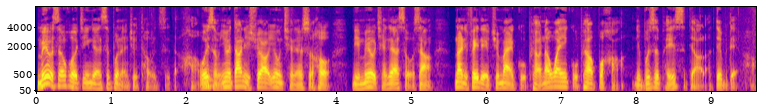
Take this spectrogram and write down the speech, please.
没有生活金的人是不能去投资的，哈，为什么？因为当你需要用钱的时候，你没有钱在手上，那你非得去卖股票，那万一股票不好，你不是赔死掉了，对不对？好，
